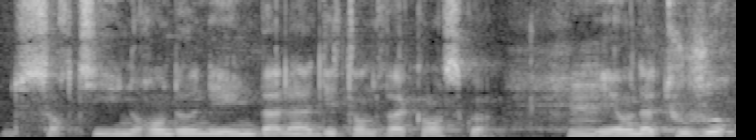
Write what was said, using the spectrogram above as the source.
une sortie, une randonnée, une balade, des temps de vacances, quoi. Hmm. Et on a toujours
